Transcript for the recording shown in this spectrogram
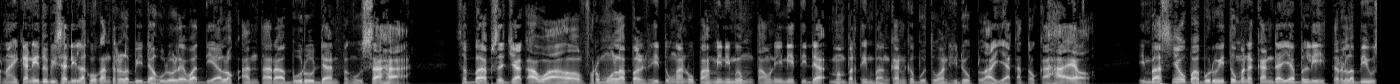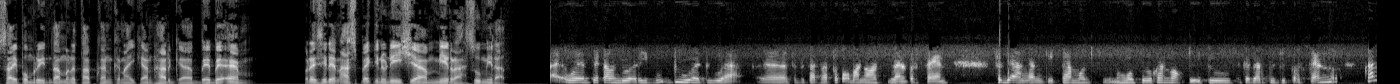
Penaikan itu bisa dilakukan terlebih dahulu lewat dialog antara buruh dan pengusaha. Sebab sejak awal, formula perhitungan upah minimum tahun ini tidak mempertimbangkan kebutuhan hidup layak atau KHL. Imbasnya upah buruh itu menekan daya beli terlebih usai pemerintah menetapkan kenaikan harga BBM. Presiden Aspek Indonesia Mirah Sumirat. UMP tahun 2022 eh, sebesar 1,09 persen, sedangkan kita mengusulkan waktu itu sekitar 7 persen, kan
